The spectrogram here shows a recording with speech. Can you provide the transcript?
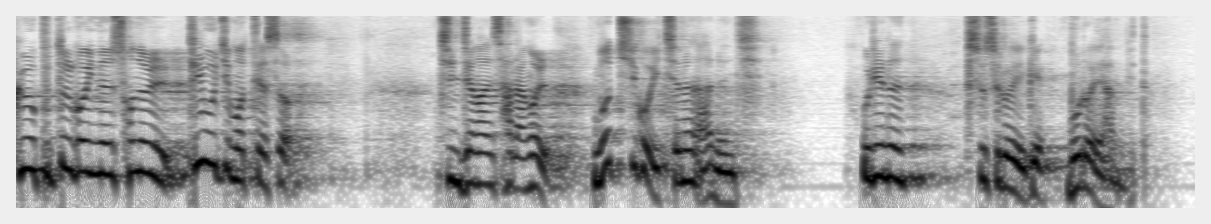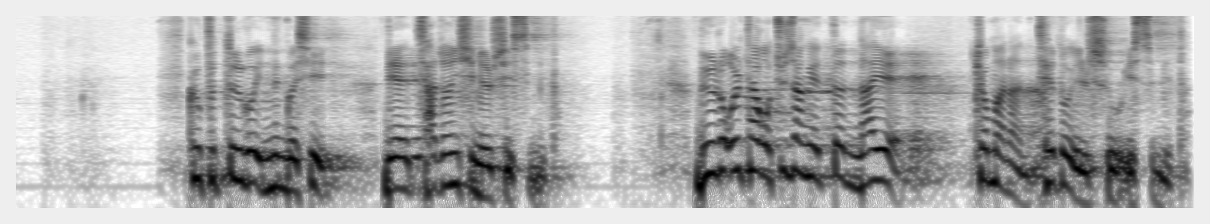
그 붙들고 있는 손을 비우지 못해서 진정한 사랑을 놓치고 있지는 않은지 우리는 스스로에게 물어야 합니다. 그 붙들고 있는 것이 내 자존심일 수 있습니다. 늘 옳다고 주장했던 나의 교만한 태도일 수 있습니다.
